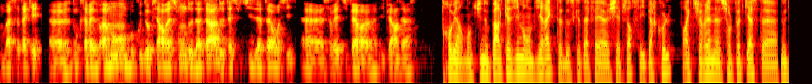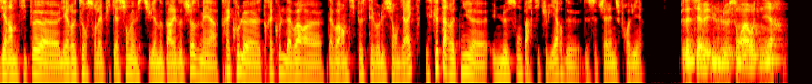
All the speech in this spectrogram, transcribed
on va s'attaquer? Donc, ça va être vraiment beaucoup d'observations, de data, de tests utilisateurs aussi. ça va être hyper hyper intéressant. Trop bien. Donc tu nous parles quasiment en direct de ce que tu as fait euh, chez Epsor, c'est hyper cool. Faudra que tu reviennes sur le podcast euh, nous dire un petit peu euh, les retours sur l'application même si tu viens nous parler d'autres choses mais très cool très cool d'avoir d'avoir un petit peu cette évolution en direct. Est-ce que tu as retenu une leçon particulière de, de ce challenge produit? Peut-être s'il y avait une leçon à retenir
